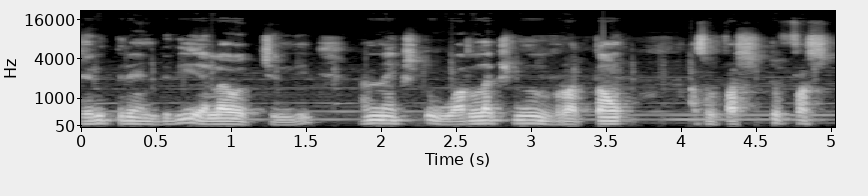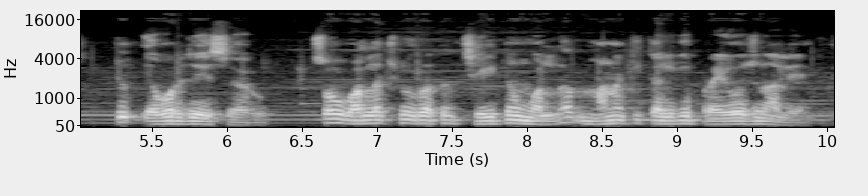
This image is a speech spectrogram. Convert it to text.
చరిత్ర ఏంటిది? ఎలా వచ్చింది? అండ్ నెక్స్ట్ వరలక్ష్మి వ్రతం అసలు ఫస్ట్ ఫస్ట్ ఎవరు చేశారు? సో వరలక్ష్మి వ్రతం చేయటం వల్ల మనకి కలిగే ప్రయోజనాలు ఏంటి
